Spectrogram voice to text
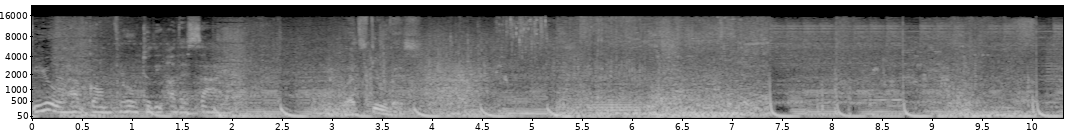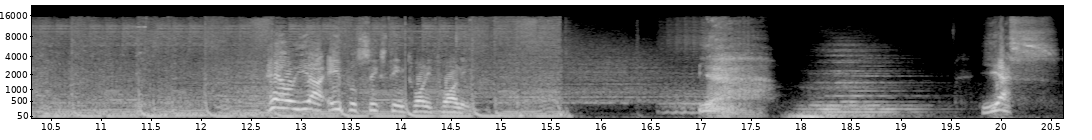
Few have gone through to the other side. Let's do this. Hell yeah, April 16, 2020. Yeah. Yes.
